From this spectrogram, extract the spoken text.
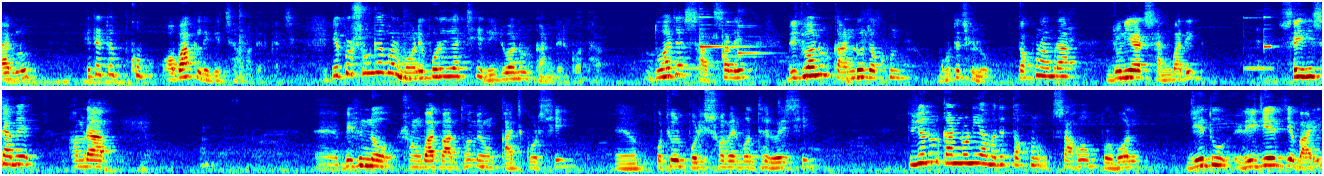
লাগল? এটা একটা খুব অবাক লেগেছে আমাদের কাছে। এ প্রসঙ্গে আমার মনে পড়ে যাচ্ছে রিজওয়ানুর কাণ্ডের কথা। দু সালে রিজওয়ানুর কাণ্ড যখন ঘটেছিল, তখন আমরা জুনিয়র সাংবাদিক, সেই হিসাবে আমরা বিভিন্ন সংবাদ মাধ্যম এবং কাজ করছি প্রচুর পরিশ্রমের মধ্যে রয়েছি। দুজনের কাণ্ড নিয়ে আমাদের তখন উৎসাহ প্রবল। যেহেতু রিজের যে বাড়ি,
